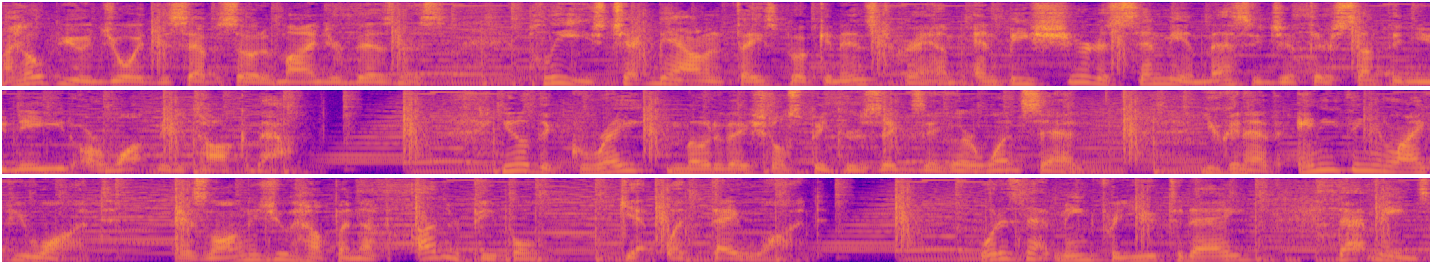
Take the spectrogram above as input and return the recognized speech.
I hope you enjoyed this episode of Mind Your Business. Please check me out on Facebook and Instagram and be sure to send me a message if there's something you need or want me to talk about. You know, the great motivational speaker Zig Ziglar once said, You can have anything in life you want as long as you help enough other people get what they want. What does that mean for you today? That means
